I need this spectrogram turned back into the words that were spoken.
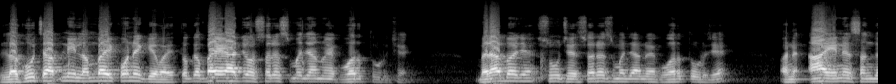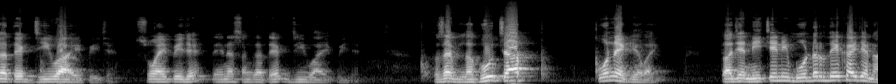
લઘુચાપની લંબાઈ કોને કહેવાય? તો કે ભાઈ આ જો સરસ મજાનું એક વર્તુળ છે. બરાબર છે? શું છે? સરસ મજાનું એક વર્તુળ છે. અને આ એને સંગત એક જીવા આપી છે. શું આપી છે? એને સંગત એક જીવા આપી છે. તો સાહેબ લઘુ ચાપ કોને કહેવાય? તો આ જે નીચેની બોર્ડર દેખાય છે ને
